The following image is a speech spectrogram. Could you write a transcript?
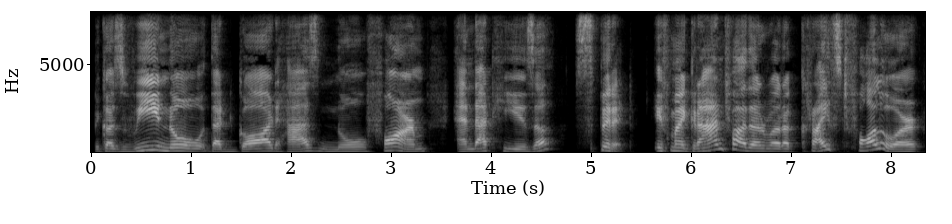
because we know that God has no form and that he is a spirit. If my grandfather were a Christ follower,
